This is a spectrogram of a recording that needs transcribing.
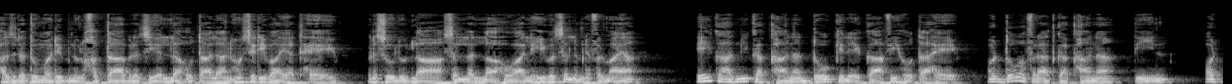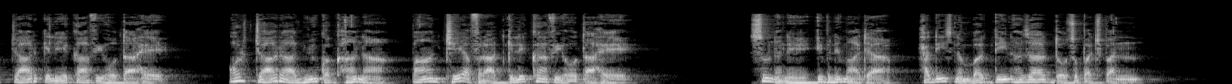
حضرت عمر ابن الخطاب رضی اللہ تعالیٰ عنہ سے روایت ہے۔ رسول اللہ صلی اللہ علیہ وسلم نے فرمایا، ایک آدمی کا کھانا دو کے لیے کافی ہوتا ہے اور دو افراد کا کھانا تین اور چار کے لیے کافی ہوتا ہے۔ اور چار آدمیوں کا کھانا پانچ چھ افراد کے لیے کافی ہوتا ہے۔ سننے ابن ماجہ، حدیث نمبر تین ہزار دو سو پچپن۔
